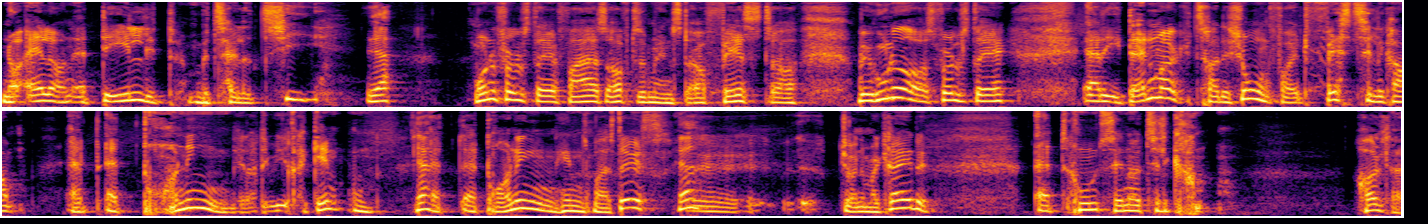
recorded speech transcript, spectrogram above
når alderen er deleligt med tallet 10. Ja. Runde fødselsdage fejres ofte med en større fest, og ved 100 års fødselsdage er det i Danmark tradition for et festtelegram, at, at dronningen, eller det er regenten, Ja. at, at dronningen, hendes majestæt, ja. øh, Johnny Margrethe, at hun sender et telegram. Hold da,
